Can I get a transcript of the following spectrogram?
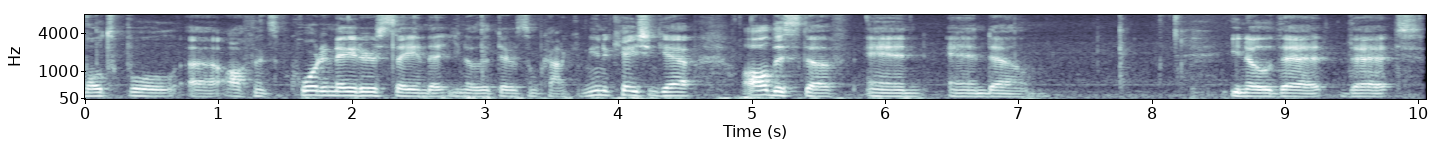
multiple uh, offensive coordinators, saying that you know that there was some kind of communication gap, all this stuff, and and um, you know that that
